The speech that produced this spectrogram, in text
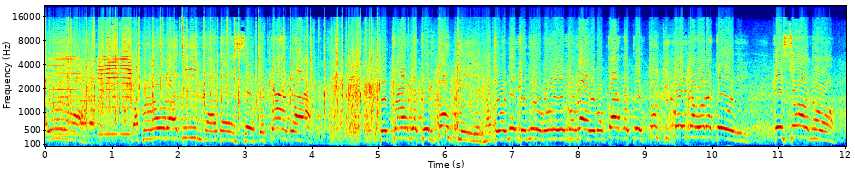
Allora, la parola a Dilma adesso, che parla, che parla per tutti, naturalmente ognuno voleva parlare, ma parla per tutti quei lavoratori che sono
